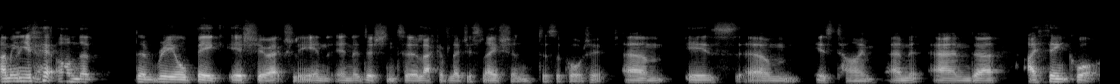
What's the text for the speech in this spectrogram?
I mean, okay. you've hit on the, the real big issue actually, in, in addition to lack of legislation to support it, um, is um, is time. And, and uh, I think what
